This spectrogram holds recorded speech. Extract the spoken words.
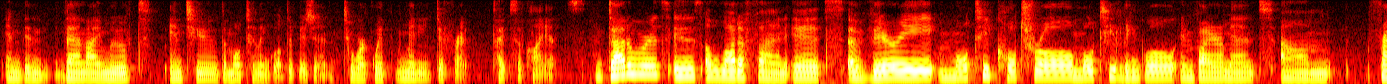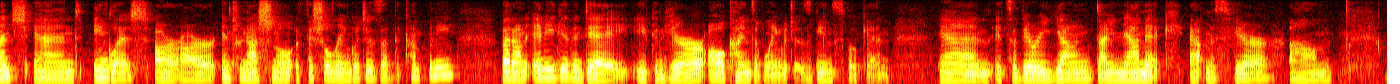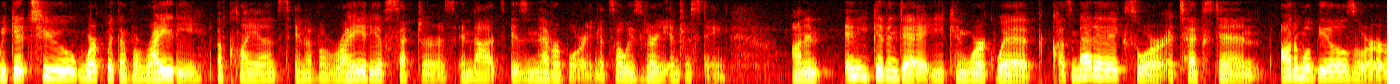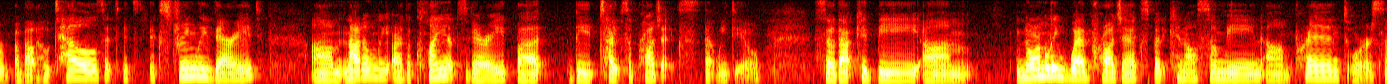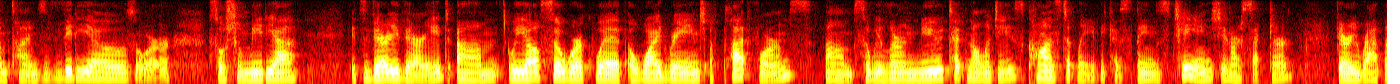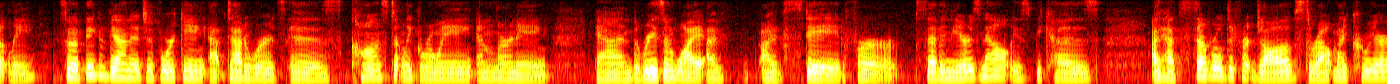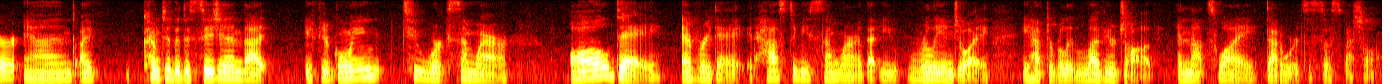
And then, I moved into the multilingual division to work with many different types of clients. DataWords is a lot of fun. It's a very multicultural, multilingual environment. Um, French and English are our international official languages of the company. But on any given day, you can hear all kinds of languages being spoken. And it's a very young, dynamic atmosphere. Um, we get to work with a variety of clients in a variety of sectors, and that is never boring. It's always very interesting. On an, any given day, you can work with cosmetics or a text in automobiles or about hotels. It's, it's extremely varied. Um, not only are the clients varied, but the types of projects that we do. So that could be um, normally web projects, but it can also mean um, print or sometimes videos or social media. It's very varied. Um, we also work with a wide range of platforms. Um, so we learn new technologies constantly because things change in our sector very rapidly. So a big advantage of working at DataWords is constantly growing and learning and the reason why I've, I've stayed for seven years now is because I've had several different jobs throughout my career, and I've come to the decision that if you're going to work somewhere all day, every day, it has to be somewhere that you really enjoy. You have to really love your job, and that's why DataWords is so special.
